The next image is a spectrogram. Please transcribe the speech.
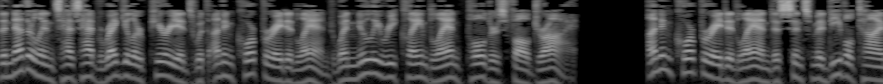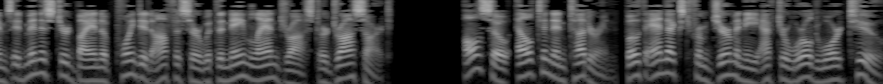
the Netherlands has had regular periods with unincorporated land when newly reclaimed land polders fall dry. Unincorporated land is since medieval times administered by an appointed officer with the name Landdrost or Drossart. Also, Elten and Tuddern, both annexed from Germany after World War II,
